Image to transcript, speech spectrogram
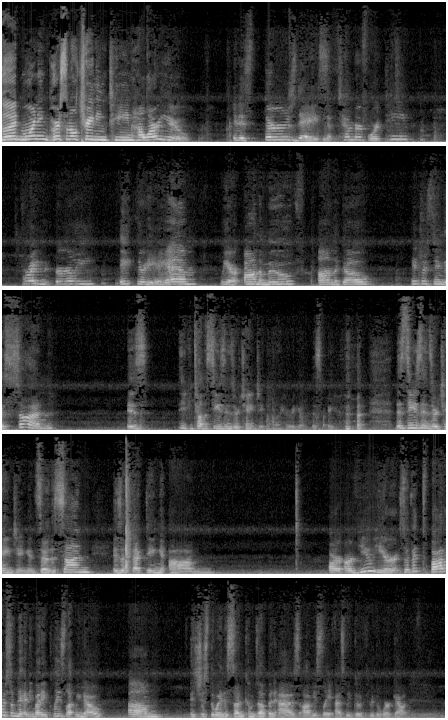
Good morning, personal training team. How are you? It is Thursday, September 14th, bright and early, 8.30 a.m. We are on the move, on the go. Interesting, the sun is, you can tell the seasons are changing. Oh, here we go, this way. the seasons are changing, and so the sun is affecting um, our, our view here. So if it's bothersome to anybody, please let me know. Um, it's just the way the sun comes up and as obviously as we go through the workout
